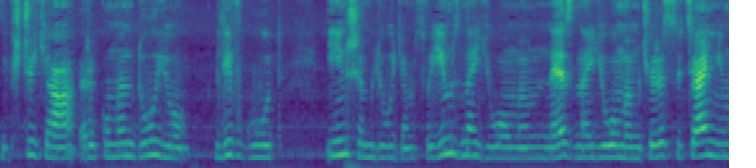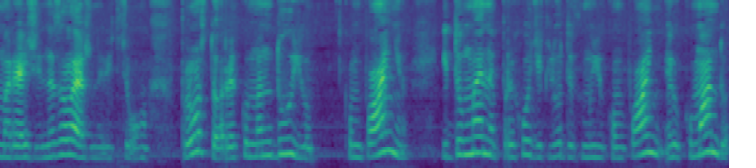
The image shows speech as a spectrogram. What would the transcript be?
якщо я рекомендую Лівгуд іншим людям, своїм знайомим, незнайомим через соціальні мережі, незалежно від цього, просто рекомендую компанію, і до мене приходять люди в мою компанію, команду.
